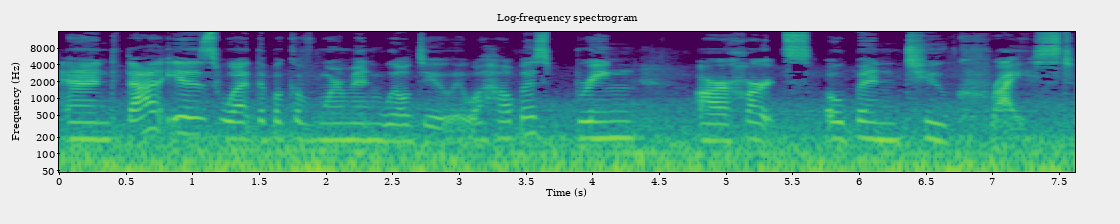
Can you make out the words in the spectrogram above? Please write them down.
And that is what the Book of Mormon will do. It will help us bring our hearts open to Christ.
